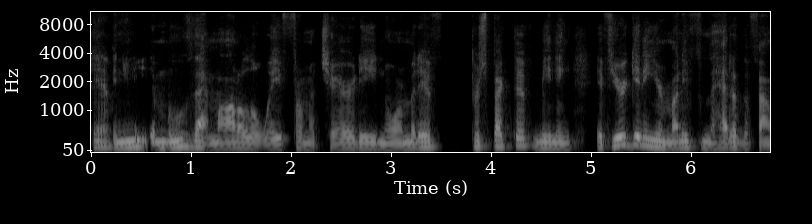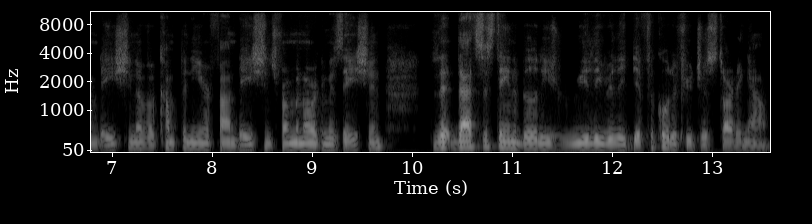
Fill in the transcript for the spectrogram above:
Yeah. And you need to move that model away from a charity normative perspective, meaning if you're getting your money from the head of the foundation of a company or foundations from an organization, that, that sustainability is really, really difficult if you're just starting out.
